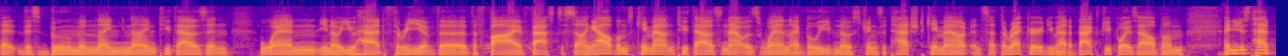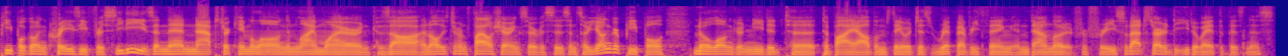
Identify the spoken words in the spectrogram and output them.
that this boom in 99 2000 when you know you had three of the the five fastest selling albums came out in 2000 that was when i believe no strings attached came out and set the record you had a backstreet boys album and you just had people going crazy for cds and then napster came along and limewire and kazaa and all these different file sharing services and so younger people no longer needed to to buy albums. They would just rip everything and download it for free. So that started to eat away at the business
